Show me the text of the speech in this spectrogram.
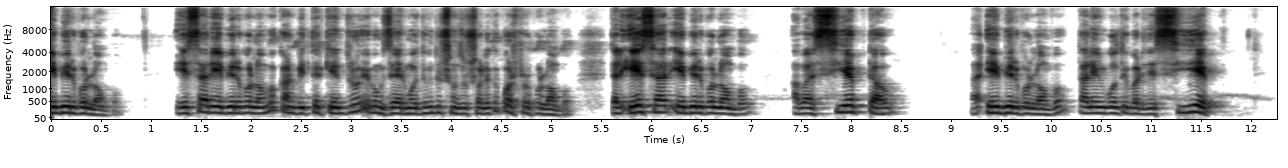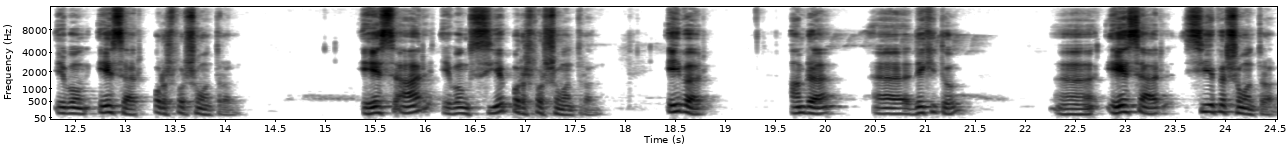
এ বির উপর লম্ব, এস আর এ বির উপর লম্ব কারণ বৃত্তের কেন্দ্র এবং জের মধ্যবিন্দু সংযোগ সরলেখা পরস্পর উপর লম্ব, তাহলে এস আর এ বির উপর লম্ব, আবার সিএফটাও এ বির উপর লম্ব, তাহলে আমি বলতে পারি যে সিএফ এবং এস আর পরস্পর সমান্তরাল। এস আর এবং সিএফ পরস্পর সমান্তরাল। এইবার আমরা দেখি তো এস আর সিএফের সমান্তরাল।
